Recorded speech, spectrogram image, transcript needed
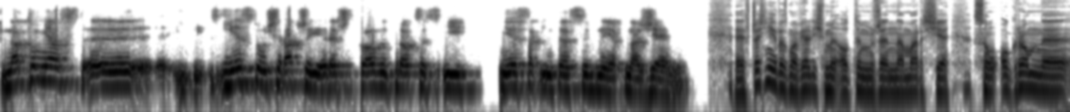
Natomiast y, jest to już raczej resztkowy proces i nie jest tak intensywny jak na Ziemi. E, wcześniej rozmawialiśmy o tym, że na Marsie są ogromne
